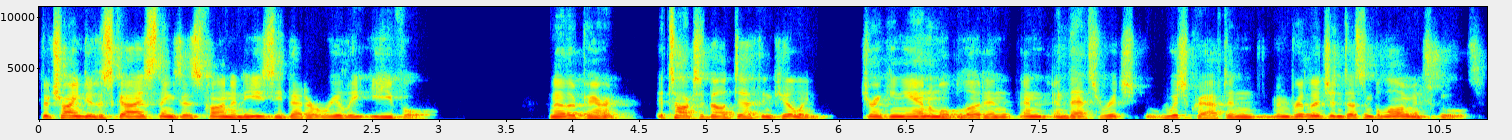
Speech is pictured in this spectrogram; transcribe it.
they're trying to disguise things as fun and easy that are really evil. Another parent, it talks about death and killing, drinking animal blood, and, and, and that's rich, witchcraft, and, and religion doesn't belong in schools.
